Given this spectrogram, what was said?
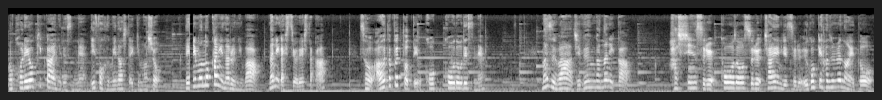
もうこれを機会にですね一歩踏み出していきましょう。で何者かになるには何が必要でしたか？そうアウトプットっていう行動ですね。まずは自分が何か発信する行動するチャレンジする動き始めないと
